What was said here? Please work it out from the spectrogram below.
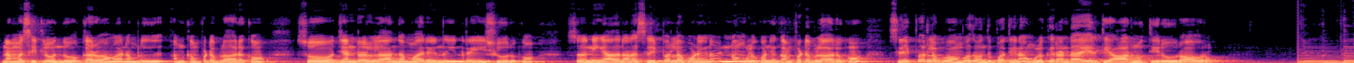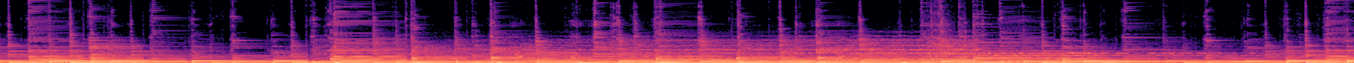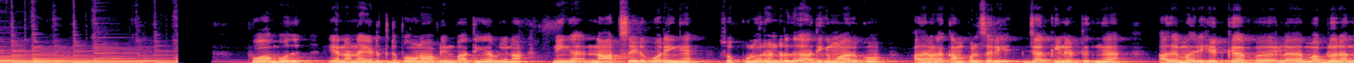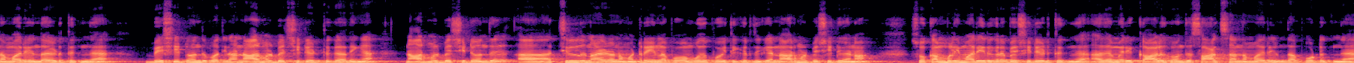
நம்ம சீட்டில் வந்து உட்காருவாங்க. நம்மளுக்கு அன்கம்ஃபர்டபுளாக இருக்கும். ஸோ ஜென்ரலில் அந்த மாதிரி நிறைய இஷ்யூ இருக்கும். ஸோ நீங்கள் அதனால் ஸ்லீப்பரில் போனீங்கன்னா இன்னும் உங்களுக்கு கொஞ்சம் கம்ஃபர்டபுளாக இருக்கும். ஸ்லீப்பரில் போகும்போது வந்து பார்த்திங்கன்னா உங்களுக்கு ரெண்டாயிரத்தி அறநூற்றி இருபது ரூபா வரும். போகும்போது என்னென்ன எடுத்துகிட்டு போகணும் அப்படின்னு பார்த்தீங்க அப்படின்னா நீங்கள் நார்த் சைடு போகிறீங்க ஸோ குளிர்ன்றது அதிகமாக இருக்கும். அதனால் கம்பல்சரி ஜர்க்கின் எடுத்துக்கங்க. அதே மாதிரி ஹெட் கேப்பு இல்லை மப்ளர் அந்த மாதிரி இருந்தால் எடுத்துக்கோங்க. பெட்ஷீட் வந்து பார்த்திங்கன்னா நார்மல் பெட்ஷீட் எடுத்துக்காதீங்க. நார்மல் பெட்ஷீட் வந்து சில்லுன்னு ஆகிடும் நம்ம ட்ரெயினில் போகும்போது போய்த்திக்கிறதுக்கு நார்மல் பெட்ஷீட் வேணாம். ஸோ கம்பளி மாதிரி இருக்கிற பெட்ஷீட் எடுத்துக்கோங்க. அதே மாதிரி காலுக்கு வந்து சாக்ஸ் அந்த மாதிரி இருந்தால் போட்டுக்குங்க.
